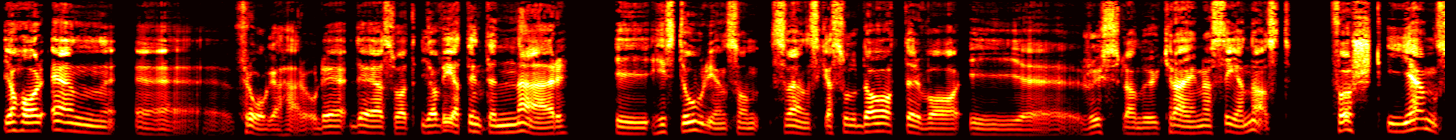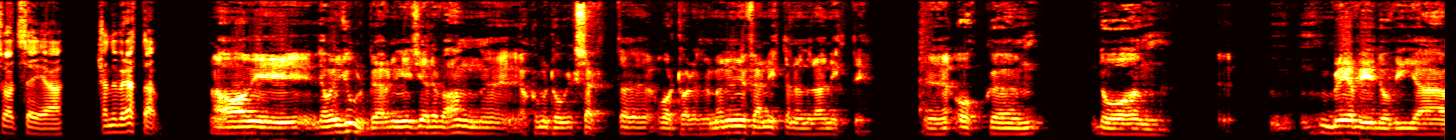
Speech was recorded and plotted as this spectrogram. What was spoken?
Jag har en eh, fråga här och det, det är så att jag vet inte när i historien som svenska soldater var i eh, Ryssland och Ukraina senast. Först igen så att säga. Kan du berätta? Ja, vi, det var en jordbävning i Jerevan. eh, Jag kommer inte ihåg exakt årtalet, nu, men ungefär 1990. Eh, och ehm, då ehm, blev vi då via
